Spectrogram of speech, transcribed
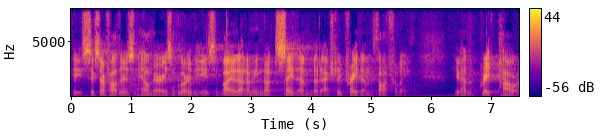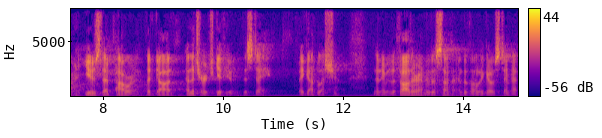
the Six Our Fathers and Hail Marys and Glory Be's. And by that I mean not say them, but actually pray them thoughtfully. You have great power. Use that power that God and the church give you this day. May God bless you. In the name of the Father, and of the Son, and of the Holy Ghost. Amen.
